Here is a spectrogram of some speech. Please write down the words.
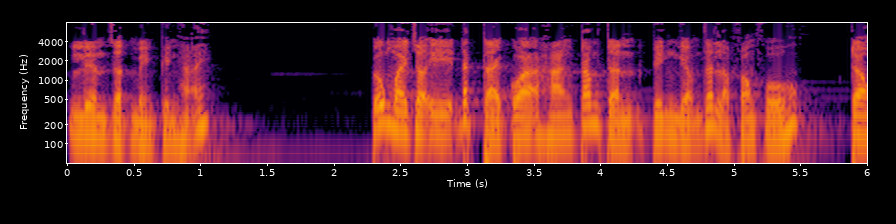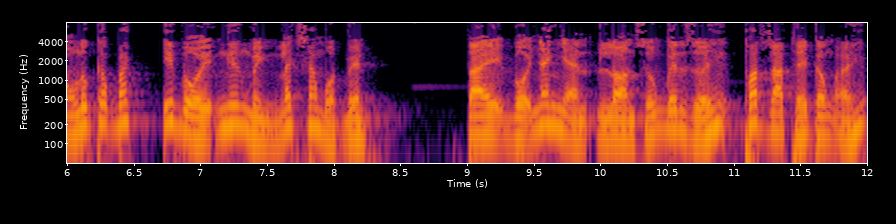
liền giật mình kinh hãi. Cũng may cho y đất trải qua hàng trăm trận kinh nghiệm rất là phong phú. Trong lúc cấp bách, y vội nghiêng mình lách sang một bên. Tay vội nhanh nhẹn lòn xuống bên dưới thoát ra thế công ấy.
